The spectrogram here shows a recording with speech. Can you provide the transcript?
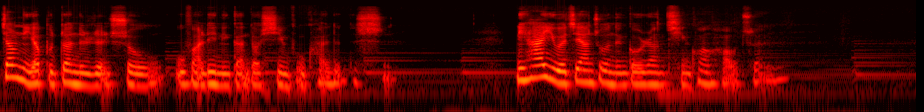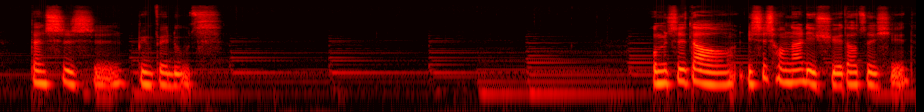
教你要不断的忍受无法令你感到幸福快乐的事。你还以为这样做能够让情况好转？但事实并非如此。我们知道你是从哪里学到这些的。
